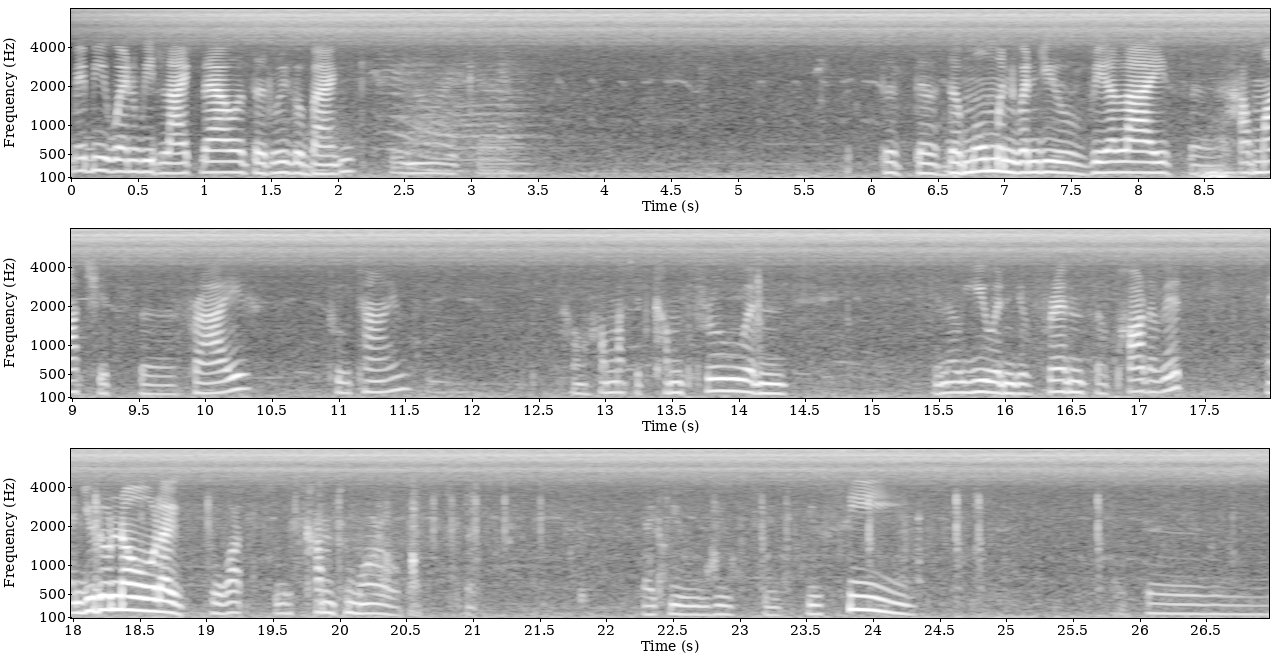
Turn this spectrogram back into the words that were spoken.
Maybe when we lie down at the riverbank you know like uh, the, the, the moment when you realize uh, how much it's uh, fried through time, how, how much it comes through, and you know you and your friends are part of it, and you don't know like what will come tomorrow, but, but like you you you, you see the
